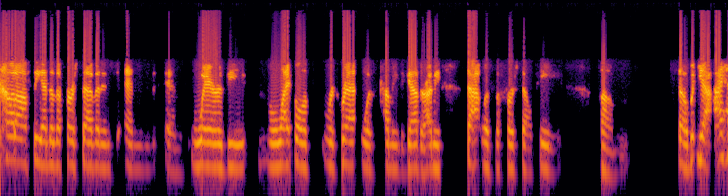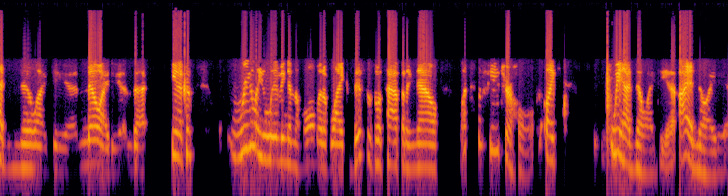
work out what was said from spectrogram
cut off the end of the first seven and and, and where the, the Life Love Regret was coming together. I mean, that was the first LP. Um, so, but yeah, I had no idea, no idea that you know, because really living in the moment of like, this is what's happening now. What's the future hold? Like, we had no idea. I had no idea.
